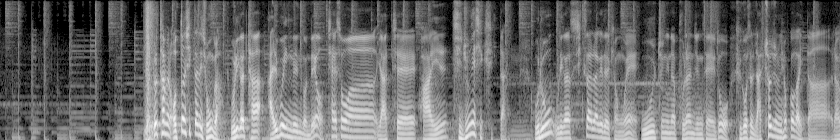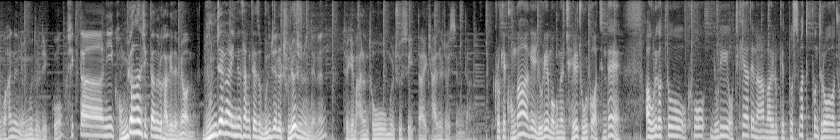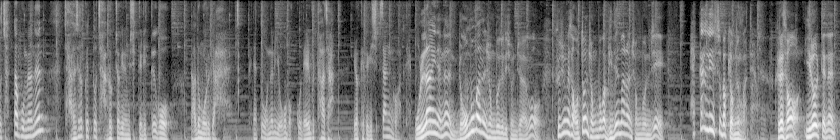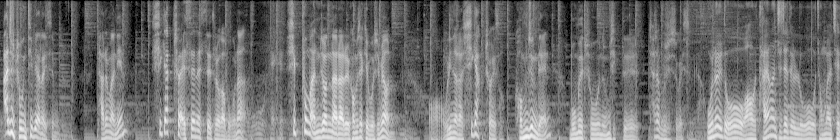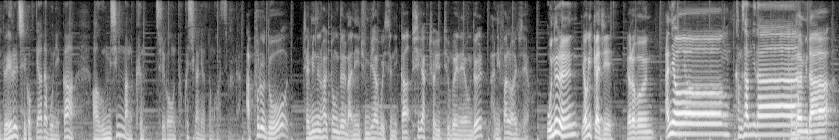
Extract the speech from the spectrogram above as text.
그렇다면 어떤 식단이 좋은가? 우리가 다 알고 있는 건데요. 채소와 야채, 과일, 지중해식 식단. 으로 우리가 식사를 하게 될 경우에 우울증이나 불안 증세에도 그것을 낮춰주는 효과가 있다라고 하는 연구들도 있고 식단이 건강한 식단으로 가게 되면 문제가 있는 상태에서 문제를 줄여주는 데는 되게 많은 도움을 줄 수 있다 이렇게 알려져 있습니다. 그렇게 건강하게 요리해 먹으면 제일 좋을 것 같은데 아 우리가 또 그거 요리 어떻게 해야 되나 막 이렇게 또 스마트폰 들어가가지고 찾다 보면은 자연스럽게 또 자극적인 음식들이 뜨고 나도 모르게 아 그냥 또 오늘은 요거 먹고 내일부터 하자 이렇게 되게 십상인 것 같아요. 온라인에는 너무 많은 정보들이 존재하고 그 중에서 어떤 정보가 믿을 만한 정보인지 헷갈릴 수밖에 없는 것 같아요. 그래서 이럴 때는 아주 좋은 팁이 하나 있습니다. 다름 아닌 식약처 SNS에 들어가 보거나 식품 안전 나라를 검색해 보시면 어, 우리나라 식약처에서 검증된 몸에 좋은 음식들 찾아보실 수가 있습니다. 오늘도 어, 다양한 주제들로 정말 제 뇌를 즐겁게 하다 보니까 아, 음식만큼 즐거운 토크 시간이었던 것 같습니다. 앞으로도 재밌는 활동들 많이 준비하고 있으니까 식약처 유튜브의 내용들 많이 팔로우 해주세요. 오늘은 여기까지. 여러분 안녕. 감사합니다. 감사합니다.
